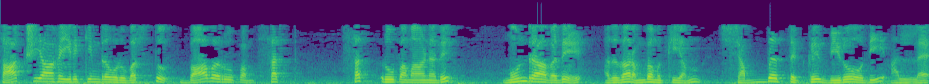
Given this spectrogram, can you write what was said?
சாட்சியாக இருக்கின்ற ஒரு வஸ்து பாவ ரூபம் சத். சத் ரூபமானது. மூன்றாவது அதுதான் ரொம்ப முக்கியம் சப்தத்துக்கு விரோதி அல்ல.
